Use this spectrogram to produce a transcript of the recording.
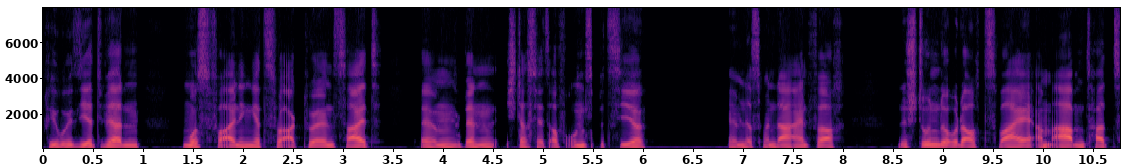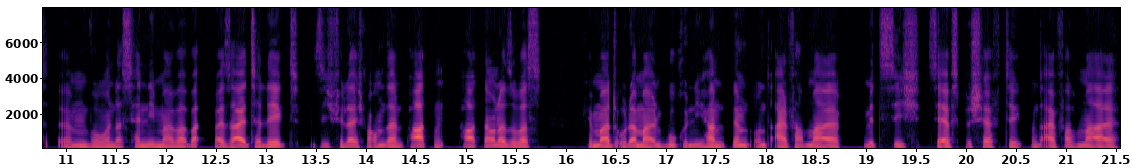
priorisiert werden muss, vor allen Dingen jetzt zur aktuellen Zeit. Ähm, wenn ich das jetzt auf uns beziehe, ähm, dass man da einfach eine Stunde oder auch zwei am Abend hat, ähm, wo man das Handy mal be beiseite legt, sich vielleicht mal um seinen Partner, Partner oder sowas kümmert oder mal ein Buch in die Hand nimmt und einfach mal mit sich selbst beschäftigt und einfach mal,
